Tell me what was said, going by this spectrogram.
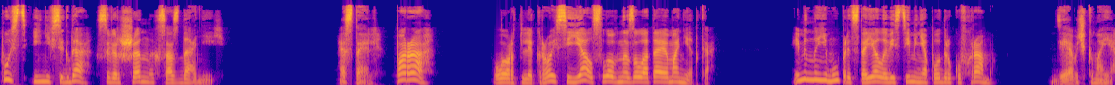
пусть и не всегда совершенных созданий. «Эстель, пора!» Лорд Лекрой сиял, словно золотая монетка. Именно ему предстояло вести меня под руку в храм. «Девочка моя,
